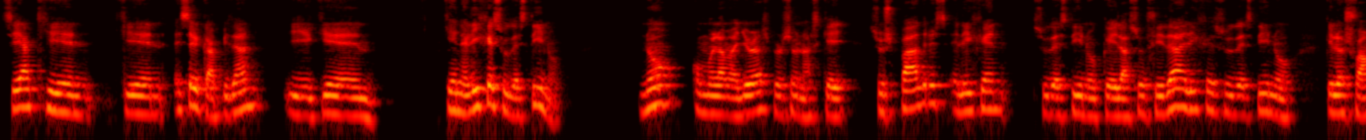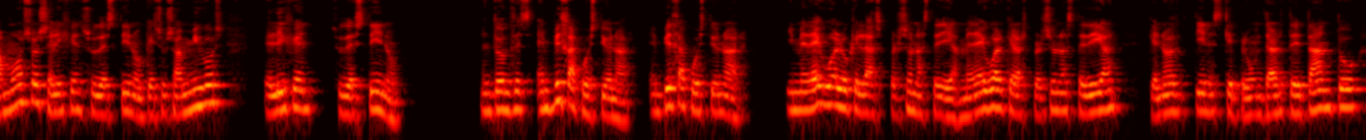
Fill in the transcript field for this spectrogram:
sea quien quien es el capitán y quien, elige su destino. No como la mayoría de las personas, que sus padres eligen su destino, que la sociedad elige su destino, que los famosos eligen su destino, que sus amigos eligen su destino. Entonces empieza a cuestionar, empieza a cuestionar. Y me da igual lo que las personas te digan, me da igual que las personas te digan que no tienes que preguntarte tanto,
